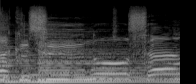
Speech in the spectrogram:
隠すのさ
